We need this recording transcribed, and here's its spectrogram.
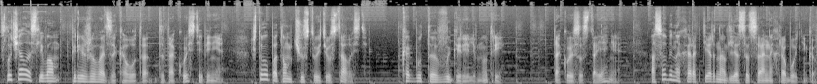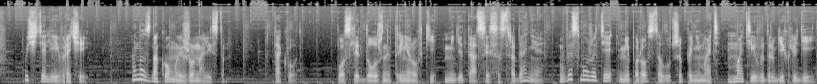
Случалось ли вам переживать за кого-то до такой степени, что вы потом чувствуете усталость? Как будто выгорели внутри. Такое состояние особенно характерно для социальных работников, учителей и врачей. Оно знакомо и журналистам. Так вот, после должной тренировки медитации сострадания вы сможете не просто лучше понимать мотивы других людей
